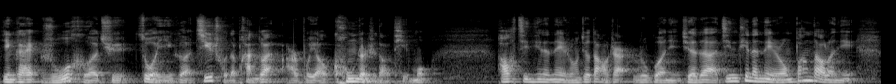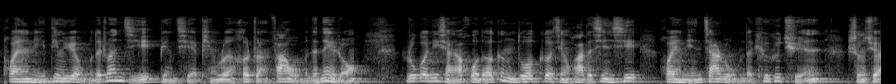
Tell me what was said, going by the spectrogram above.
应该如何去做一个基础的判断，而不要空着这道题目。好，今天的内容就到这儿。如果你觉得今天的内容帮到了你，欢迎你订阅我们的专辑，并且评论和转发我们的内容。如果你想要获得更多个性化的信息，欢迎您加入我们的 QQ 群，升学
